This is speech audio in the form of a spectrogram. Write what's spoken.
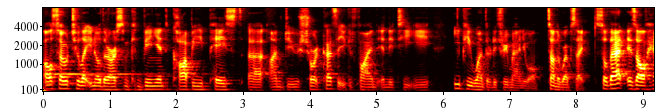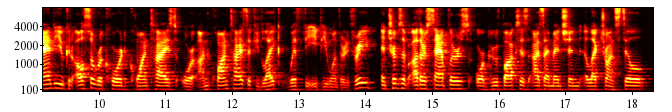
Also, to let you know, there are some convenient copy, paste, uh, undo shortcuts that you could find in the TE EP133 manual. It's on the website. So that is all handy. You could also record quantized or unquantized if you'd like with the EP133. In terms of other samplers or groove boxes, as I mentioned, Elektron still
